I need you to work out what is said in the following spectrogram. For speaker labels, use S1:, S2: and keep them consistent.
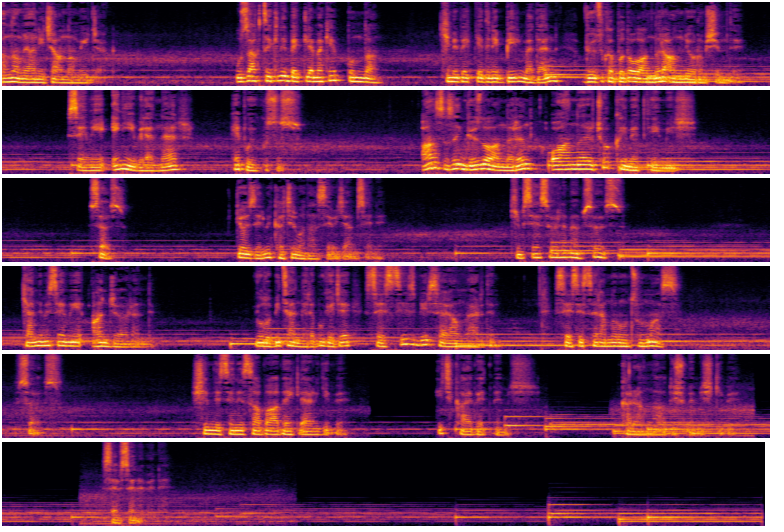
S1: Anlamayan hiç anlamayacak. Uzaktakini beklemek hep bundan. Kimi beklediğini bilmeden gözü kapıda olanları anlıyorum şimdi. Sevmeyi en iyi bilenler hep uykusuz. Ansızın gözü olanların o anları çok kıymetliymiş. Söz. Gözlerimi kaçırmadan seveceğim seni. Kimseye söylemem söz. Kendimi sevmeyi anca öğrendim. Yolu bitenlere bu gece sessiz bir selam verdim. Sessiz selamlar unutulmaz. Söz. Şimdi seni sabaha bekler gibi. Hiç kaybetmemiş. Karanlığa düşmemiş gibi. Sevsene beni.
